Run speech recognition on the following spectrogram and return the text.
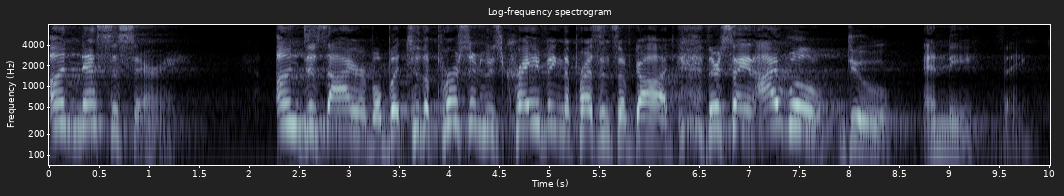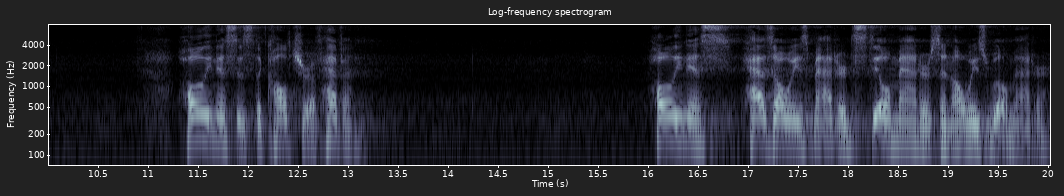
unnecessary, undesirable, but to the person who's craving the presence of God, they're saying, I will do anything. Holiness is the culture of heaven. Holiness has always mattered, still matters, and always will matter.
